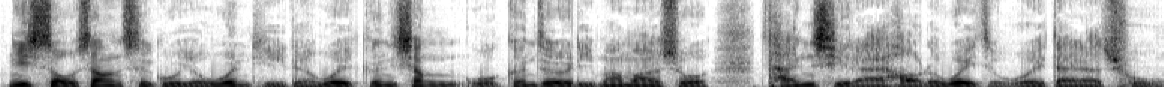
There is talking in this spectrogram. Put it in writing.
你手上持股有问题的，我也跟像我跟这个李妈妈说，弹起来好的位置我会带她出，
